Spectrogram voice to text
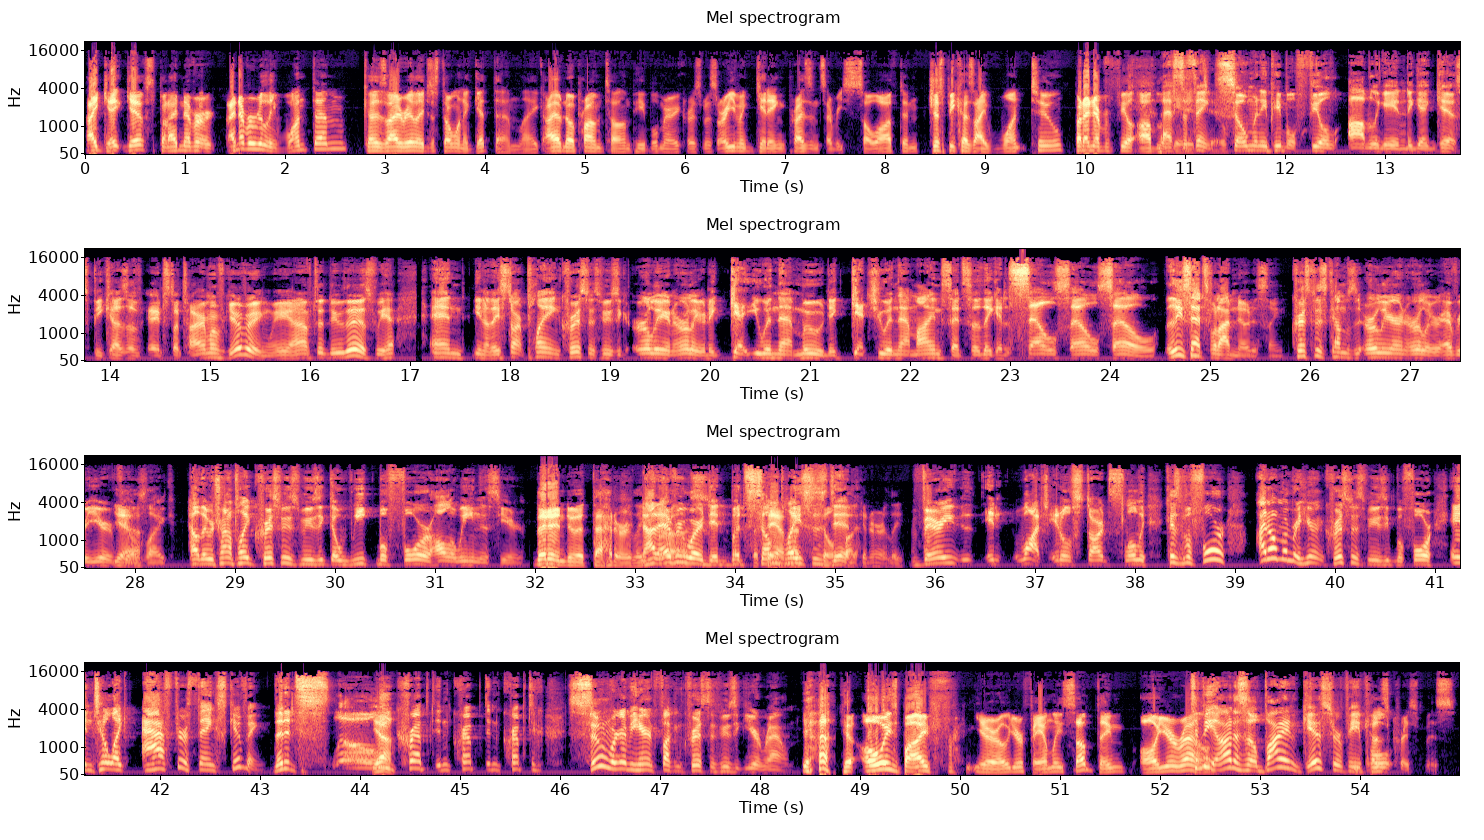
I'm- that do. I get gifts, but I never, I never really want them because I really just don't want to get them. Like, I have no problem telling people Merry Christmas or even getting presents every so often, just because I want to, but I never feel obligated. That's the thing. To. So many people feel obligated to get gifts because of it's the time of giving. We have to do this. We ha-. and you know they start playing Christmas music earlier and earlier to get you in that mood, to get you in that mindset, so they can sell, sell, sell. At least that's what I'm noticing. Christmas comes earlier and earlier every year. It Yeah. feels like hell they were trying to play Christmas music music the week before Halloween this year. They didn't do it that early. Not uh, everywhere us. did, but, But some damn, places did. Fucking early. Very in, watch, it'll start slowly because before I don't remember hearing Christmas music before until like after Thanksgiving. Then it slowly Yeah. crept and crept and crept. And, soon we're gonna be hearing fucking Christmas music year round. Yeah, you always buy you know your family something all year round. To be honest, though, buying gifts for people because Christmas.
